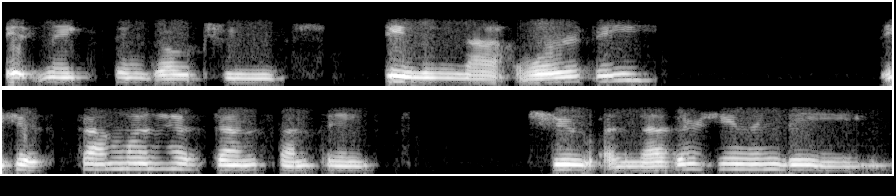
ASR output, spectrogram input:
It makes them go to feeling not worthy because someone has done something to another human being.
